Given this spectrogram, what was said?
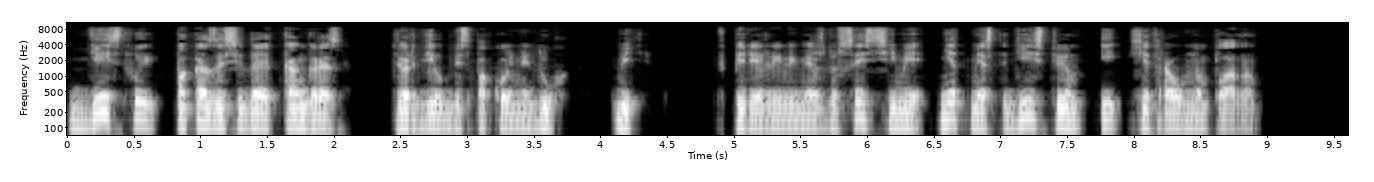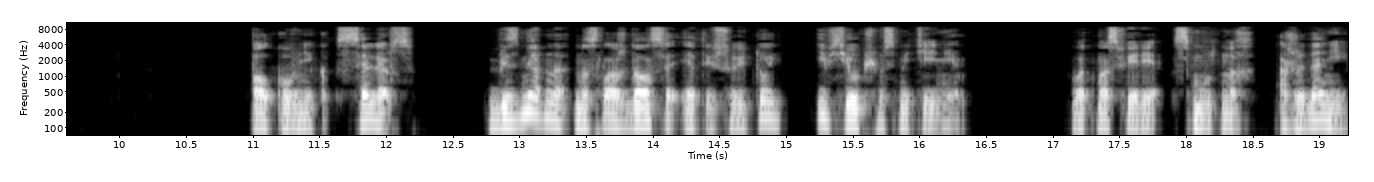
«Действуй, пока заседает Конгресс», – твердил беспокойный дух, ведь в перерыве между сессиями нет места действиям и хитроумным планам. Полковник Селлерс безмерно наслаждался этой суетой и всеобщим смятением. В атмосфере смутных ожиданий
